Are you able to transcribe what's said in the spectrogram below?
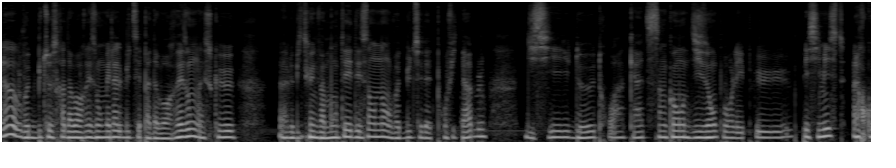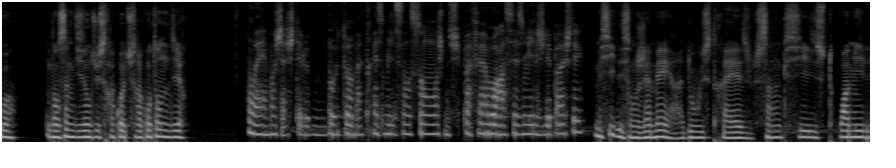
Là, votre but ce sera d'avoir raison, mais là le but c'est pas d'avoir raison. Est-ce que le Bitcoin va monter, descendre. Non, votre but c'est d'être profitable d'ici 2, 3, 4, 5 ans, 10 ans pour les plus pessimistes. Alors quoi? Dans 5-10 ans, tu seras quoi? Tu seras content de dire Ouais, moi j'ai acheté le bottom à 13 500, je me suis pas fait avoir à 16 000, je l'ai pas acheté. Mais s'il descend jamais à 12, 13, 5, 6, 3 000,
